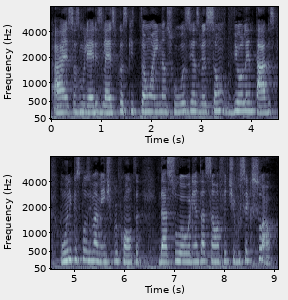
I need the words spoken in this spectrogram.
a essas mulheres lésbicas que estão aí nas ruas e às vezes são violentadas única e exclusivamente por conta da sua orientação afetivo-sexual.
